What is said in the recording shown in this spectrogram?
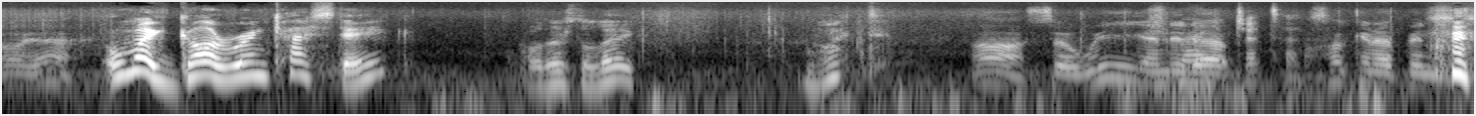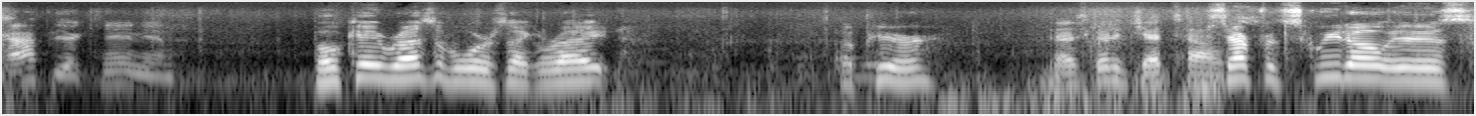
Oh yeah. Oh my god, we're in Castaic? Oh, there's the lake. What? Oh, so we ended up hooking up in Tapia Canyon. Bouquet Reservoir is like right up here. Yeah, Let's go to Jet's house. San Francisquito is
